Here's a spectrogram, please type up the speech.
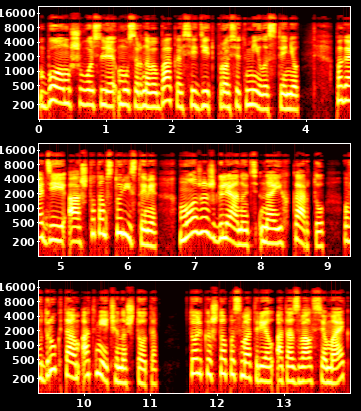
«Бомж возле мусорного бака сидит, просит милостыню». «Погоди, а что там с туристами? Можешь глянуть на их карту? Вдруг там отмечено что-то?» «Только что посмотрел», — отозвался Майк,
